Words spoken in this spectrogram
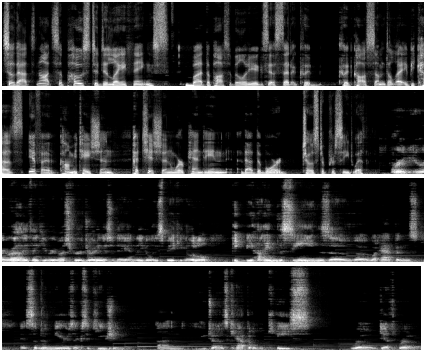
So that's not supposed to delay things, but the possibility exists that it could could cause some delay because if a commutation petition were pending that the board chose to proceed with. All right, Erin Riley, thank you very much for joining us today on Legally Speaking. A little peek behind the scenes of uh, what happens at someone Mears execution on Utah's capital case row, death row.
